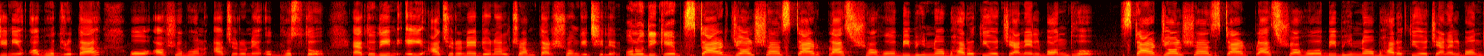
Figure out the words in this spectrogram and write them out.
যিনি অভদ্রতা ও অশোভন আচরণে অভ্যস্ত। এতদিন এই আচরণে ডোনাল্ড ট্রাম্প তার সঙ্গী ছিলেন। অন্যদিকে স্টার জলসা, স্টার প্লাস সহ বিভিন্ন ভারতীয় চ্যানেল বন্ধ 托 স্টার জলসা, স্টার প্লাস সহ বিভিন্ন ভারতীয় চ্যানেল বন্ধ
